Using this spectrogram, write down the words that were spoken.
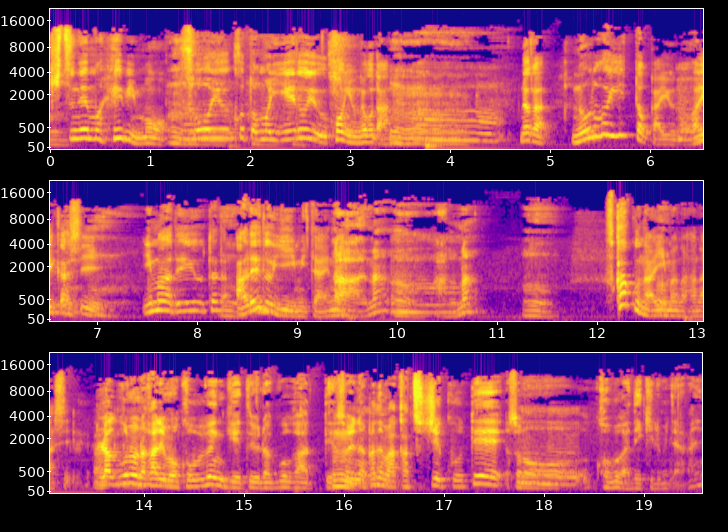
キツネもヘビもそういうことも言えるいう本読んだことあるねん。あだから呪いとかいうのはわりかし今で言うたらアレルギーみたいな。ああな。うん。あるな。うん深くない今の話。落語の中にも昆布弁慶という落語があって、それなんかでも赤土を食うてその昆布ができるみたいな感じ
